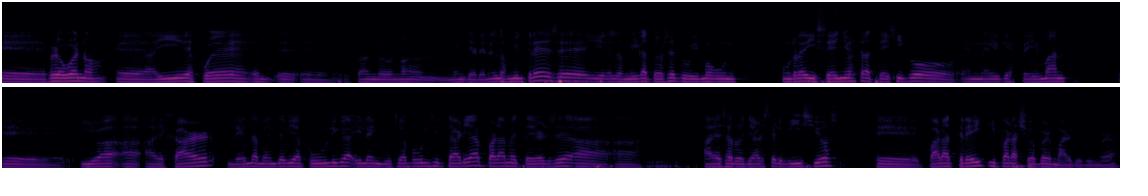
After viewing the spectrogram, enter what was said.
Eh, pero bueno, eh, ahí después, eh, cuando no, me integré en el 2013 y en el 2014 tuvimos un, un rediseño estratégico en el que Spaceman iba a, a, dejar lentamente vía pública y la industria publicitaria para meterse a, a, a desarrollar servicios para trade y para shopper marketing, ¿verdad?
